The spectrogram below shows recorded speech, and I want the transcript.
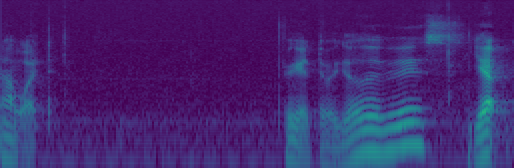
Now what? Forget, do I go to this? Yep.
